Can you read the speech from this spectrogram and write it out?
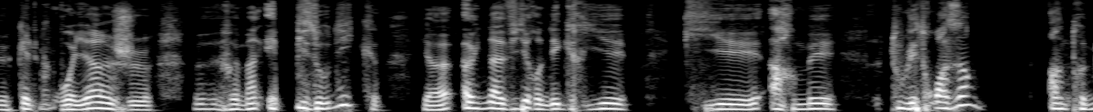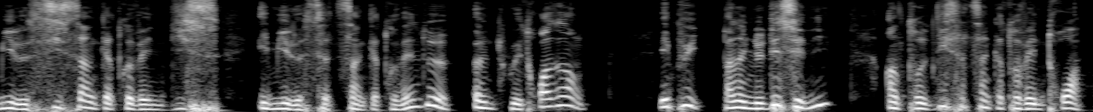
Euh, quelques voyages euh, vraiment épisodiques. Il y a un navire négrier qui est armé tous les trois ans, entre 1690 et 1782, un tous les trois ans. Et puis, pendant une décennie, entre 1783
